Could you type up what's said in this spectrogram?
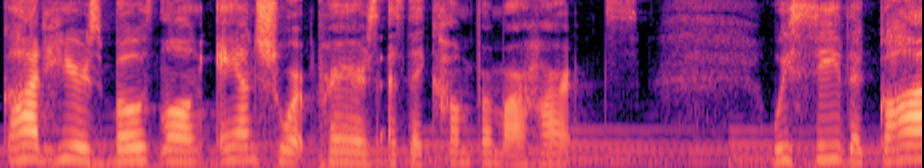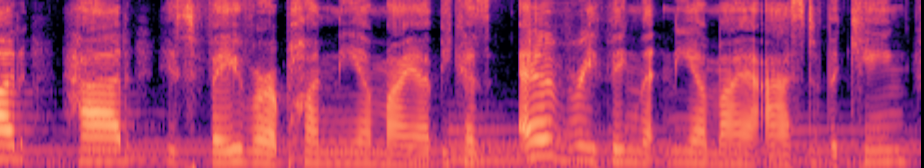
God hears both long and short prayers as they come from our hearts we see that God had his favor upon Nehemiah because everything that Nehemiah asked of the king,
